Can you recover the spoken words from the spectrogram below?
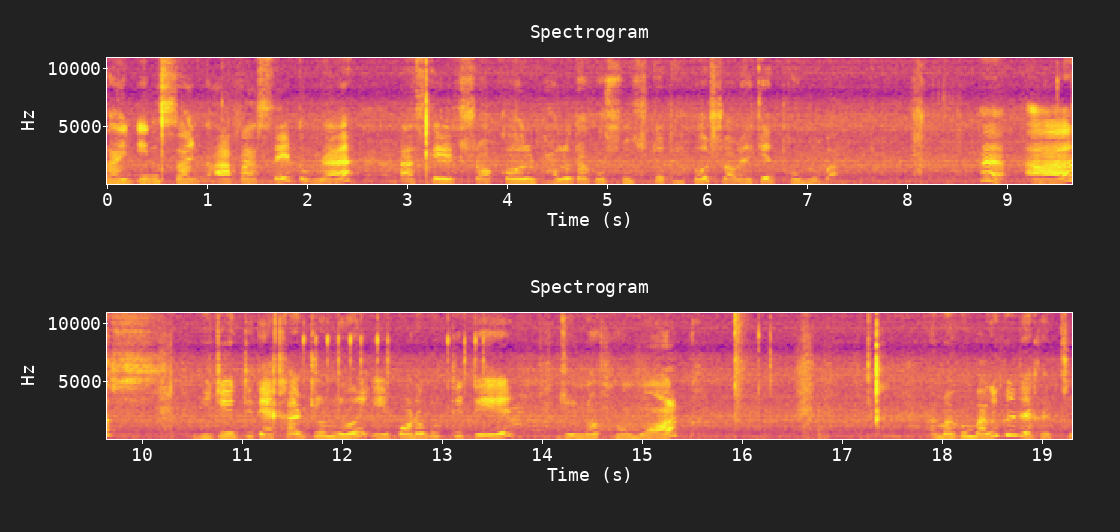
sign in, sign up আছে। তোমরা আজকে সকল ভালো থাকো, সুস্থ থাকো। সবাইকে ধন্যবাদ। হ্যাঁ আজ ভিডিওটি দেখার জন্য এর পরবর্তীতে জন্য হোমওয়ার্ক আমরা এখন ভালো করে দেখাচ্ছি।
